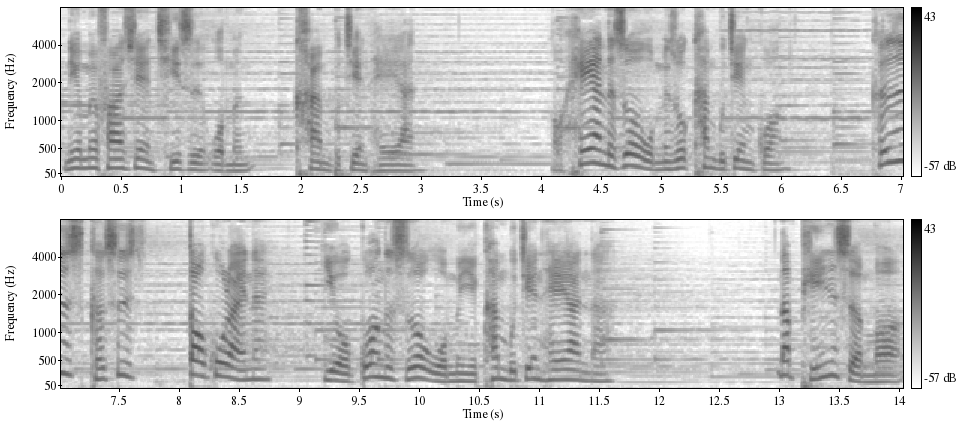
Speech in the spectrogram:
你有没有发现，其实我们看不见黑暗？哦，黑暗的时候我们说看不见光，可是可是倒过来呢，有光的时候我们也看不见黑暗呢？那凭什么？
